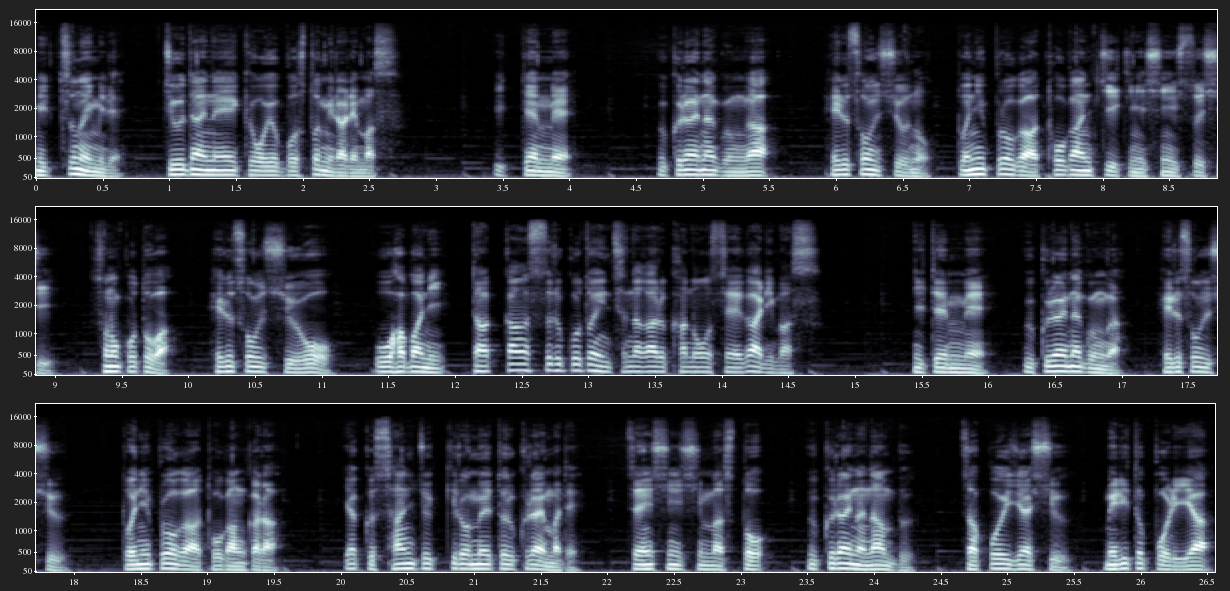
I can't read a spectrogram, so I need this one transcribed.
3つの意味で重大な影響を及ぼすとみられます。1点目、ウクライナ軍がヘルソン州のドニプロ川東岸地域に進出し、そのことはヘルソン州を大幅に奪還することにつながる可能性があります。2点目、ウクライナ軍がヘルソン州ドニプロ川東岸から約 30km くらいまで前進しますと、ウクライナ南部ザポイジャ州メリトポリや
